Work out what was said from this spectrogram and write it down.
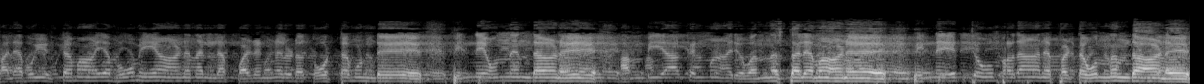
ഫലഭൂയിഷ്ടമായ ഭൂമിയാണ്. നല്ല പഴങ്ങളുടെ തോട്ടമുണ്ട്. പിന്നെ ഒന്നെന്താണ്? അമ്പിയാക്കന്മാര് വന്ന സ്ഥലമാണ്. പിന്നെ ഏറ്റവും പ്രധാനപ്പെട്ട ഒന്നെന്താണ്?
